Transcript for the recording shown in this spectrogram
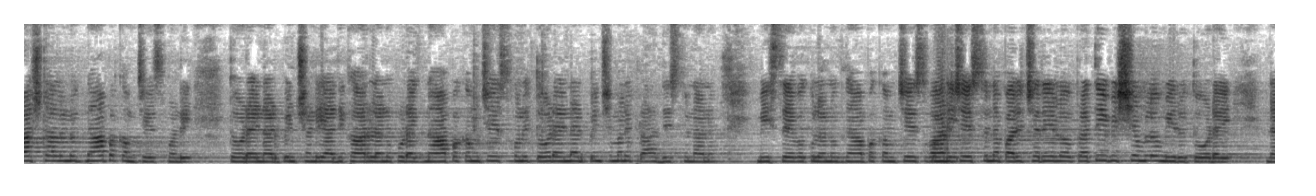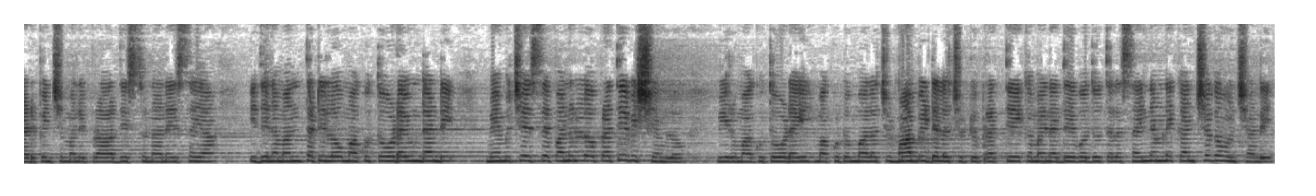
రాష్ట్రాలను జ్ఞాపకం చేసుకోండి. తోడై నడిపించండి అధికారులను కూడా జ్ఞాపకం చేసుకుని తోడై నడిపించమని ప్రార్థిస్తున్నాను. మీ సేవకులను జ్ఞాపకం చేసి వారు చేస్తున్న పరిచర్యలో ప్రతి విషయంలో మీరు తోడై నడిపించమని ప్రార్థిస్తున్నాను. ఏసయ్య ఈ దినమంతటిలో మాకు తోడై ఉండండి. మేము చేసే పనుల్లో ప్రతి విషయంలో మీరు మాకు తోడై మా కుటుంబాల చుట్టూ మా బిడ్డల చుట్టూ ప్రత్యేకమైన దేవదూతల సైన్యంని కంచగా ఉంచండి.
